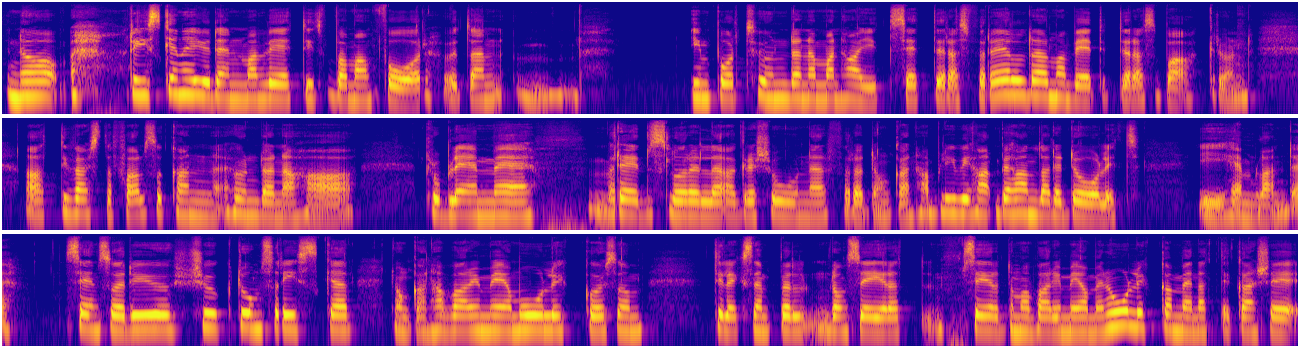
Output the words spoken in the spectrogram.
No, risken är ju den man vet inte vad man får utan importhundarna, man har inte sett deras föräldrar, man vet inte deras bakgrund. Att i värsta fall så kan hundarna ha problem med rädslor eller aggressioner för att de kan ha blivit behandlade dåligt i hemlandet. Sen så är det ju sjukdomsrisker, de kan ha varit med om olyckor som till exempel de säger att, säger att de har varit med om en olycka men att det kanske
